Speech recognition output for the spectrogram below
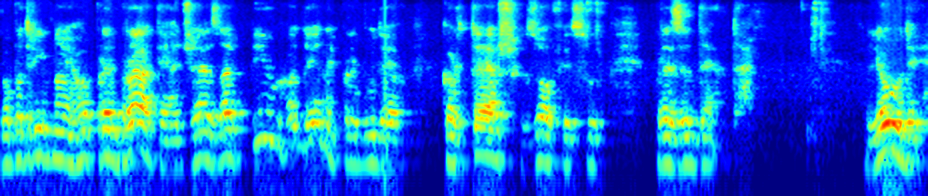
бо потрібно його прибрати, адже за півгодини прибуде кортеж з офісу президента. Люди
